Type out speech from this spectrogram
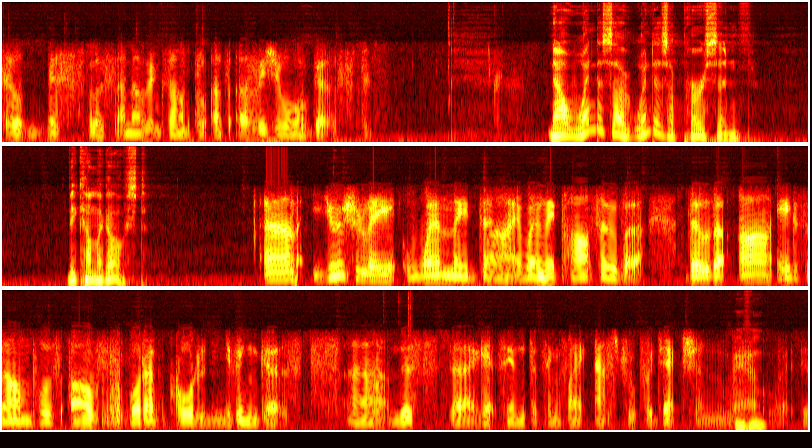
So this was another example of a visual ghost. Now, when does a when does a person become a ghost? Um, usually when they die, when they pass over, though there are examples of what I would call living ghosts. Uh, this uh, gets into things like astral projection, where mm-hmm.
